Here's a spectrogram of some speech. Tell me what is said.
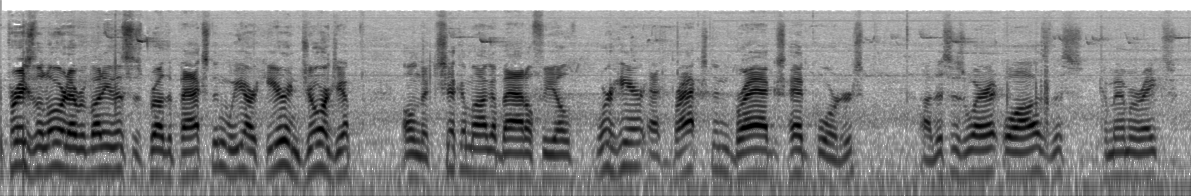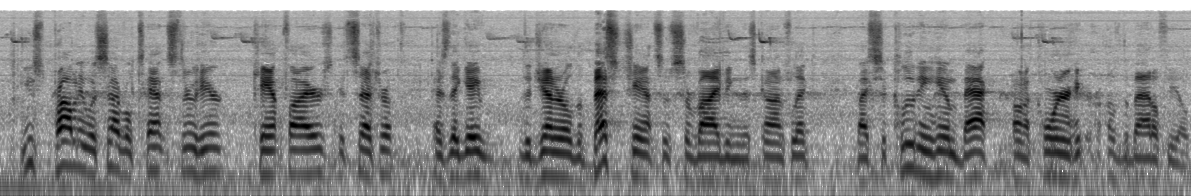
Hey, praise the Lord, everybody. This is Brother Paxton. We are here in Georgia on the Chickamauga battlefield. We're here at Braxton Bragg's headquarters. Uh, this is where it was. This commemorates, used probably with several tents through here, campfires, etc., as they gave the general the best chance of surviving this conflict by secluding him back on a corner of the battlefield.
